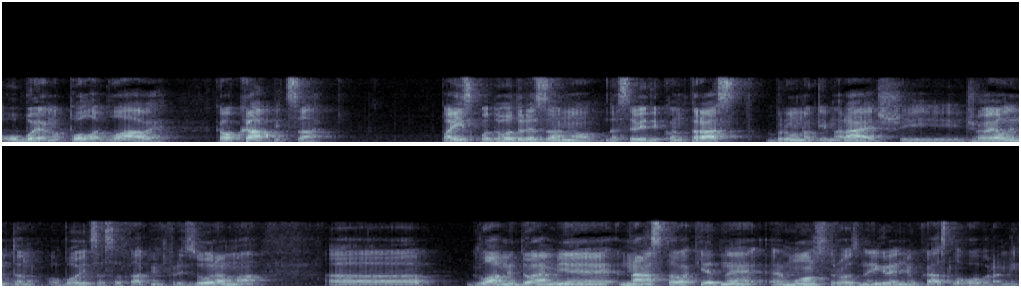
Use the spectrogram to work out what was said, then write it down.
obojano pola glave, kao kapica, pa ispod odrezano, da se vidi kontrast, Bruno Gimaraeš i Joe Ellington, obojica sa takvim frizurama, glavni dojam je nastavak jedne e, monstruozne igre Newcastle u obrani.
